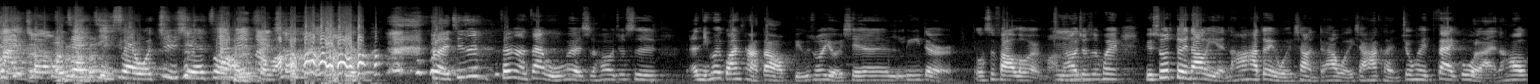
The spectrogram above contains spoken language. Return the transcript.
台中，我今年几岁？我巨蟹座，还是什么？” 对，其实真的在舞会的时候，就是。呃，你会观察到，比如说有一些 leader，我是 follower 嘛，嗯、然后就是会，比如说对到眼，然后他对你微笑，你对他微笑，他可能就会再过来，然后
